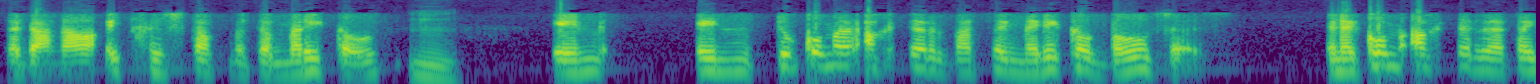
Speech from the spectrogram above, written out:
daarna uitgestap met 'n miracle. Mm. En en toe kom hy agter wat sy medical bills is. En hy kom agter dat hy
